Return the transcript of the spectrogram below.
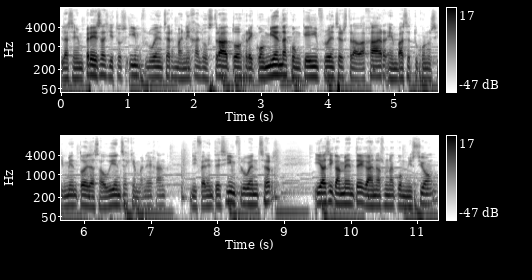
las empresas y estos influencers, manejas los tratos, recomiendas con qué influencers trabajar en base a tu conocimiento de las audiencias que manejan diferentes influencers y básicamente ganas una comisión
